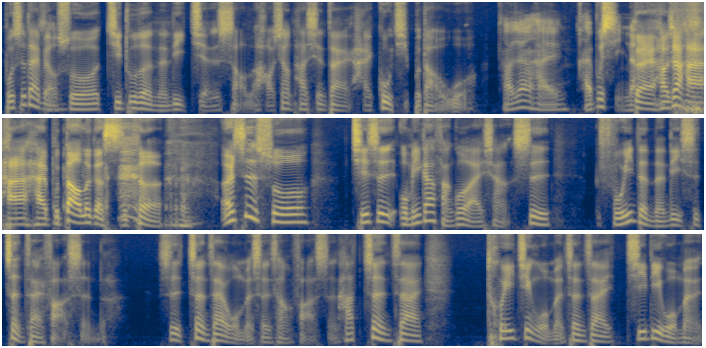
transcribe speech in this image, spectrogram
不是代表说基督的能力减少了，好像他现在还顾及不到我，好像还还不行呢。对，好像还 还还不到那个时刻，而是说，其实我们应该反过来想，是福音的能力是正在发生的，是正在我们身上发生，它正在推进我们，正在激励我们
